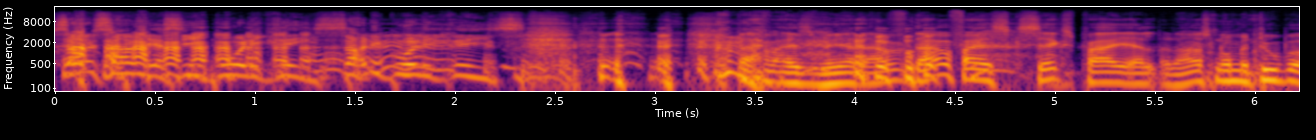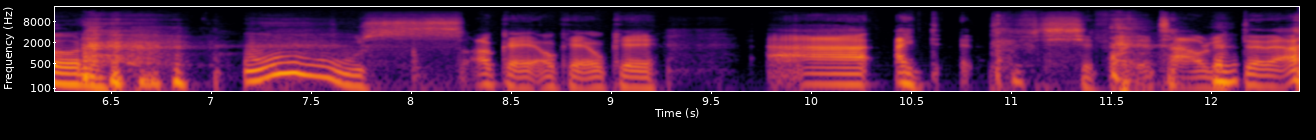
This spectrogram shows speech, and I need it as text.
så, så vil jeg sige gurlig gris. Så er det gurlig gris. Der er faktisk mere. Der er, der er jo faktisk seks par i alt, og der er også nogle med duber under. Uh, okay, okay, okay. Uh, ej, shit, hvor er det tavligt, det der.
